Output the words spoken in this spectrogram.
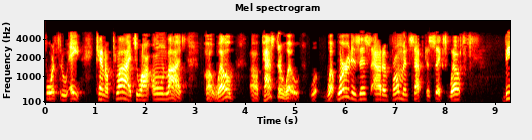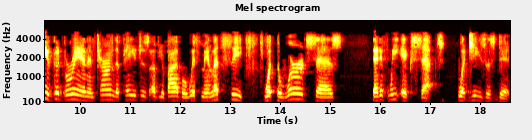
4 through 8 can apply to our own lives. Uh, well, uh, Pastor, what, what word is this out of Romans chapter 6? Well, be a good Berean and turn the pages of your Bible with me, and let's see what the word says that if we accept what Jesus did,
